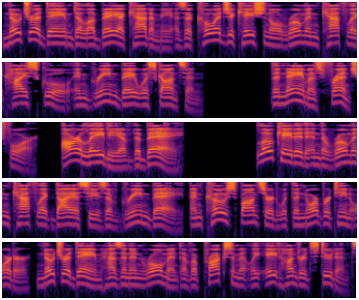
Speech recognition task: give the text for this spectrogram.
Notre Dame de la Baie Academy is a coeducational Roman Catholic high school in Green Bay, Wisconsin. The name is French for Our Lady of the Bay. Located in the Roman Catholic Diocese of Green Bay, and co-sponsored with the Norbertine Order, Notre Dame has an enrollment of approximately 800 students.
